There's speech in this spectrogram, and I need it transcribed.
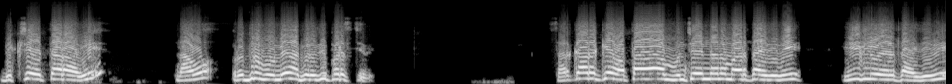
ಭಿಕ್ಷೆ ಎತ್ತಾರಾಗ್ಲಿ ನಾವು ರುದ್ರಭೂಮಿ ಅಭಿವೃದ್ಧಿ ಪಡಿಸ್ತೀವಿ ಸರ್ಕಾರಕ್ಕೆ ಒತ್ತಾಯ ಮುಂಚೆಯಿಂದಾನು ಮಾಡ್ತಾ ಇದೀವಿ ಈಗಲೂ ಹೇಳ್ತಾ ಇದೀವಿ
